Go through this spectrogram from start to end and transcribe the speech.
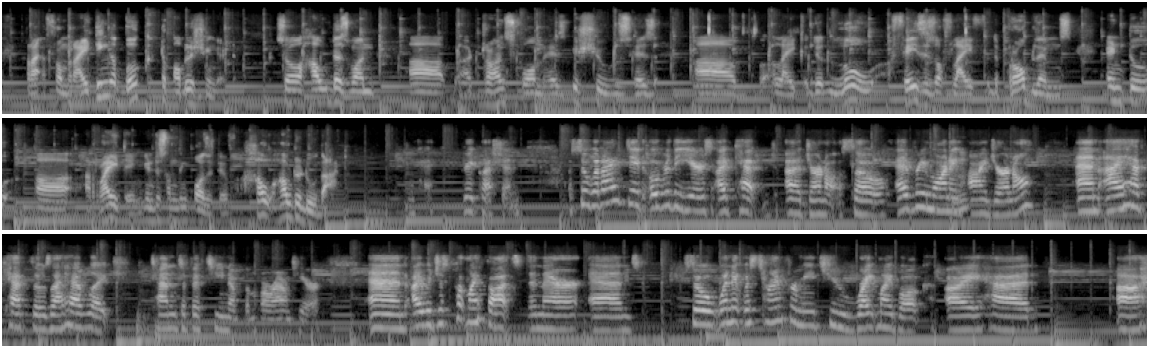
from writing a book to publishing it so how does one uh, transform his issues his uh, like the low phases of life the problems into uh, writing into something positive how how to do that okay great question so what I did over the years, I've kept a journal. So every morning mm-hmm. I journal, and I have kept those. I have like 10 to 15 of them around here, and I would just put my thoughts in there. And so when it was time for me to write my book, I had, uh,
